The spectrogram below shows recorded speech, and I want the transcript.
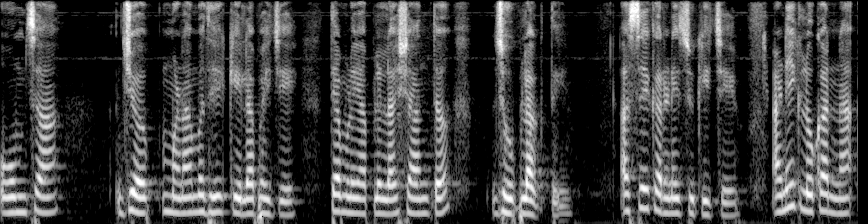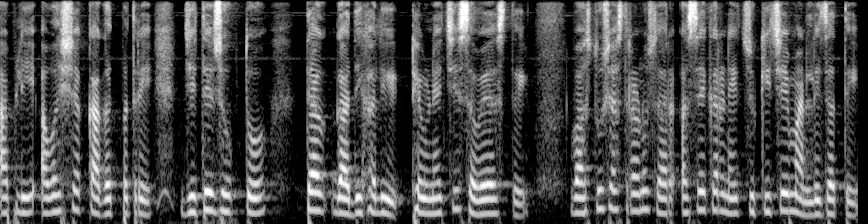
ओमचा जप मनामध्ये केला पाहिजे. त्यामुळे आपल्याला शांत झोप लागते. असे करणे चुकीचे. अनेक लोकांना आपली आवश्यक कागदपत्रे जिथे झोपतो त्या गादीखाली ठेवण्याची सवय असते. वास्तुशास्त्रानुसार असे करणे चुकीचे मानले जाते.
